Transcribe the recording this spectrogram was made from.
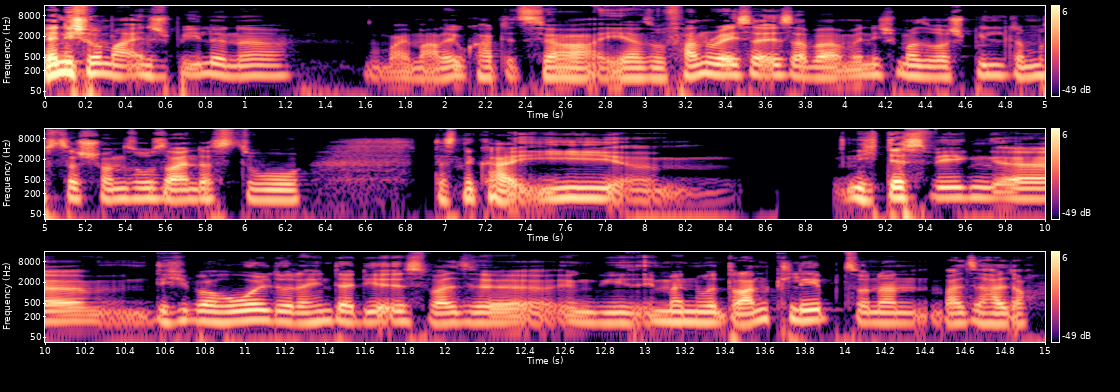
Wenn ich schon mal eins spiele, ne? Wobei Mario Kart jetzt ja eher so Funracer ist, aber wenn ich schon mal sowas spiele, dann muss das schon so sein, dass du, dass eine KI ähm, nicht deswegen äh, dich überholt oder hinter dir ist, weil sie irgendwie immer nur dran klebt, sondern weil sie halt auch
